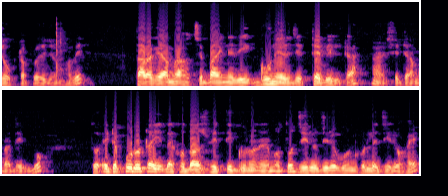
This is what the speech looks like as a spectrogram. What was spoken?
যোগটা প্রয়োজন হবে। তার আগে আমরা হচ্ছে বাইনারি গুণের যে টেবিলটা হ্যাঁ সেটা আমরা দেখব। তো এটা পুরোটাই দেখো দশ ভিত্তিক গুণনের মতো, জিরো জিরো গুণ করলে জিরো হয়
